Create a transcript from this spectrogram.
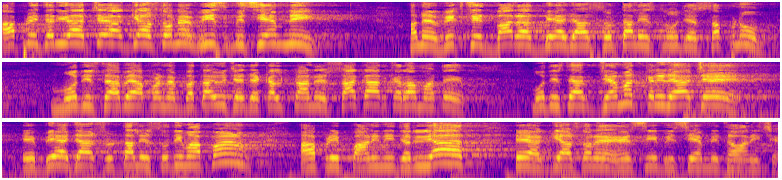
આપણી જરૂરિયાત છે અગિયારસો ને વીસ બીસીએમની અને વિકસિત ભારત બે હજાર સુડતાલીસનું જે સપનું મોદી સાહેબે આપણને બતાવ્યું છે જે કલ્પનાને સાકાર કરવા માટે મોદી સાહેબ જેમત કરી રહ્યા છે, એ બે હજાર સુડતાલીસ સુધીમાં પણ આપણી પાણીની જરૂરિયાત એ અગિયારસો ને એસી બીસીએમની થવાની છે.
